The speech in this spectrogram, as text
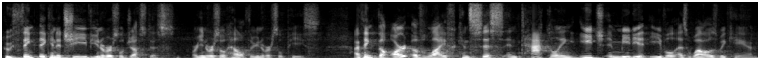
who think they can achieve universal justice, or universal health, or universal peace. I think the art of life consists in tackling each immediate evil as well as we can.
